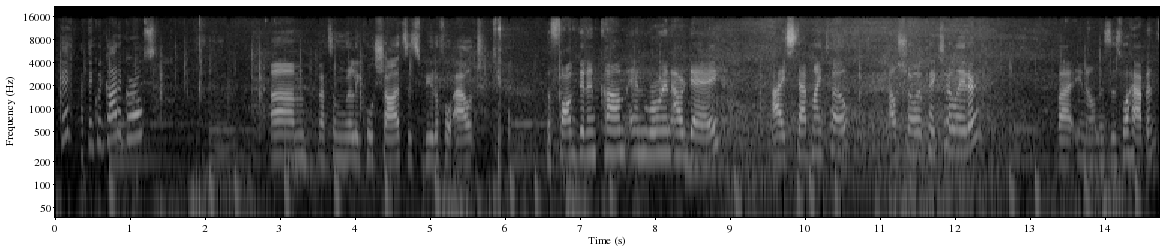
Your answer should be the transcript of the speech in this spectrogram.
Okay, I think we got it, girls. Um, got some really cool shots. It's beautiful out. The fog didn't come and ruin our day. I stabbed my toe. I'll show a picture later. But you know, this is what happens.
